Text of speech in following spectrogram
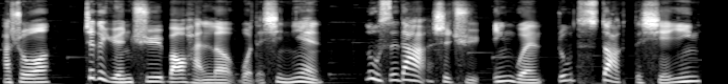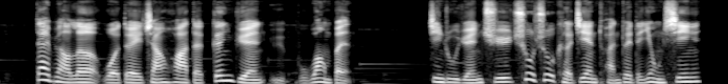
他说：“这个园区包含了我的信念。露丝大是取英文 rootstock 的谐音，代表了我对彰化的根源与不忘本。进入园区，处处可见团队的用心。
